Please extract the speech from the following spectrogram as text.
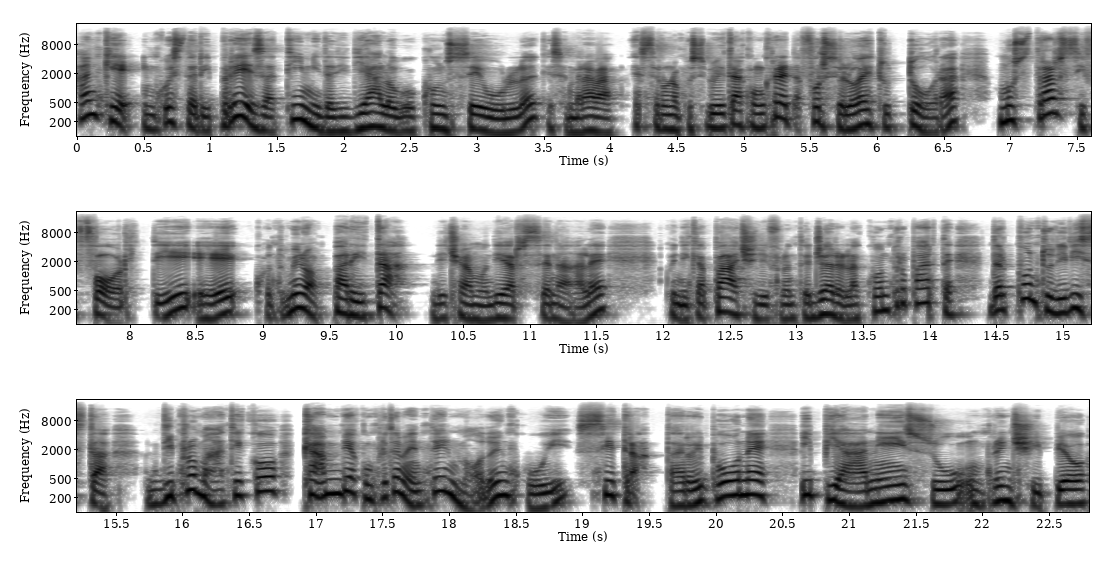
anche in questa ripresa timida di dialogo con Seoul, che sembrava essere una possibilità concreta, forse lo è tuttora, mostrarsi forti e quantomeno a parità diciamo, di arsenale, quindi capaci di fronteggiare la controparte, dal punto di vista diplomatico cambia completamente il modo in cui si tratta, ripone i piani su un principio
